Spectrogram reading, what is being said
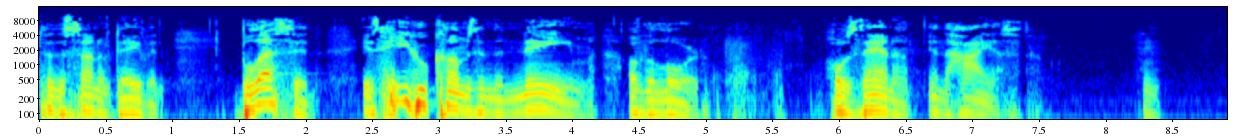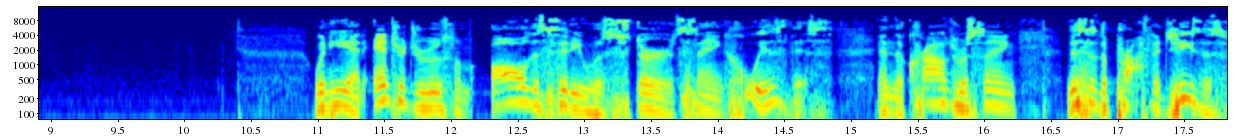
to the son of David. Blessed is he who comes in the name of the Lord. Hosanna in the highest. Hmm. When he had entered Jerusalem, all the city was stirred, saying, Who is this? And the crowds were saying, This is the prophet Jesus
